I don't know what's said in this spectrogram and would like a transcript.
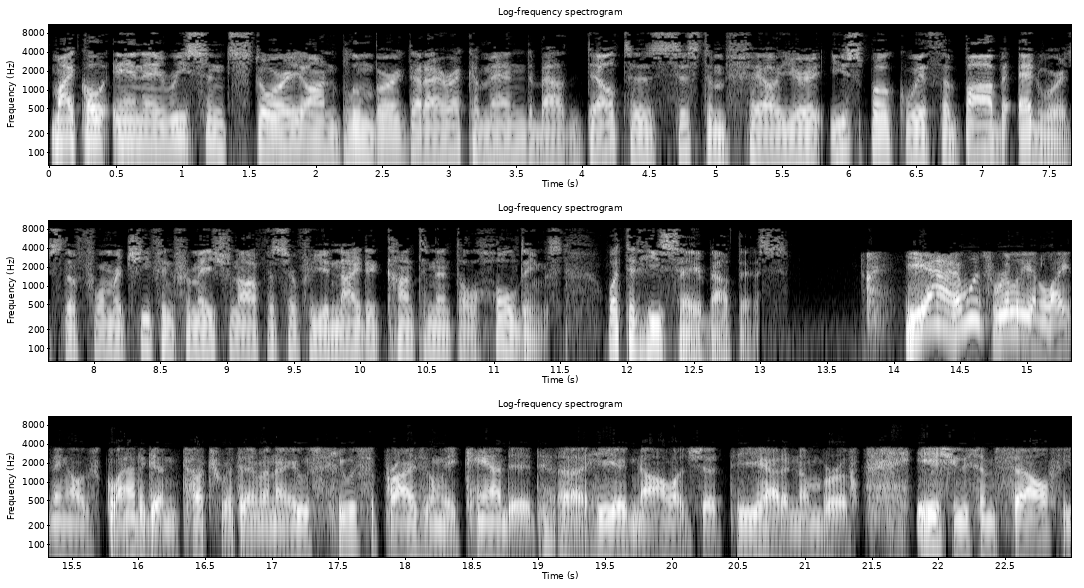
Michael, in a recent story on Bloomberg that I recommend about Delta's system failure, you spoke with uh, Bob Edwards, the former chief information officer for United Continental Holdings. What did he say about this? Yeah, it was really enlightening. I was glad to get in touch with him, and I was, he was surprisingly candid. Uh, he acknowledged that he had a number of issues himself. He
